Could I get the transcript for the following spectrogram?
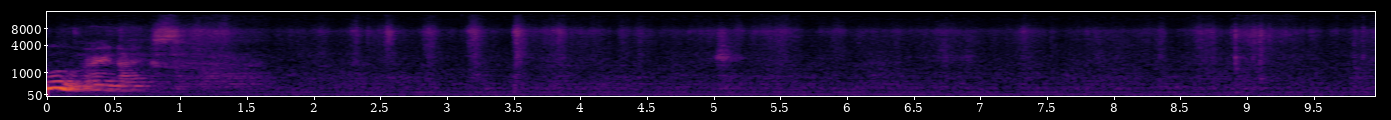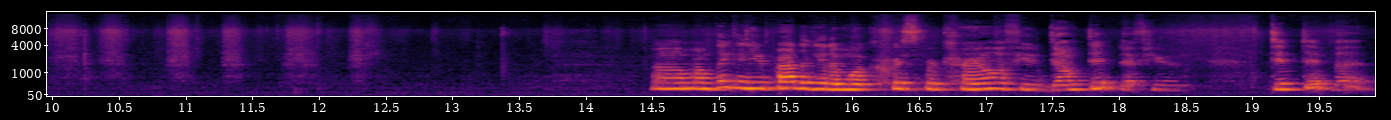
Ooh, very nice. Um, I'm thinking you'd probably get a more crisper curl if you dumped it, if you dipped it, but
